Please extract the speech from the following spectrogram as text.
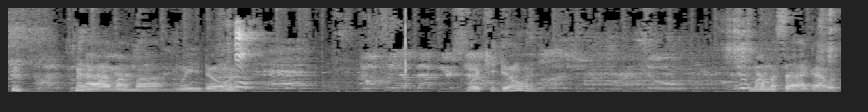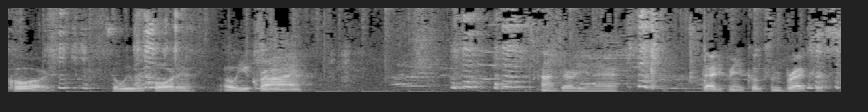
Hi, mama. What are you doing? What you doing? Mama said I gotta record, so we recorded. Oh, you crying? It's of dirty in there. Daddy finna cook some breakfast.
